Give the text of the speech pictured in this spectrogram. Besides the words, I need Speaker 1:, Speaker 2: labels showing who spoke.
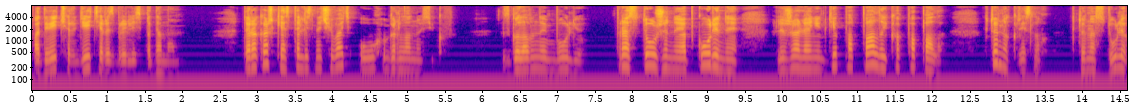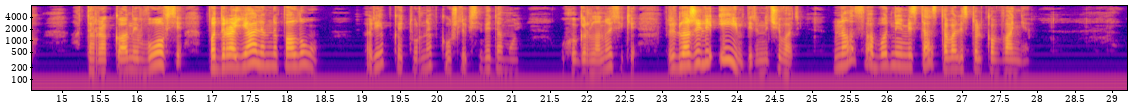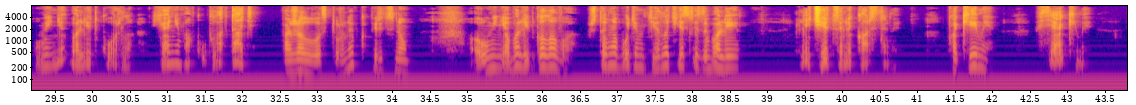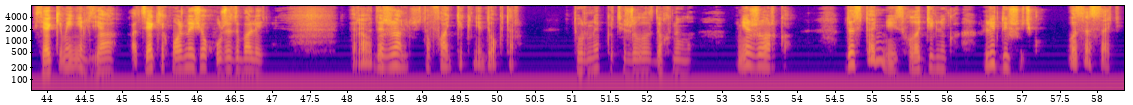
Speaker 1: Под вечер дети разбрелись по домам. Таракашки остались ночевать у уха горлоносиков. С головной болью, простуженные, обкуренные, лежали они где попало и как попало. Кто на креслах, кто на стульях, а тараканы вовсе под роялем на полу. Репка и Турнепка ушли к себе домой. Ухо-горлоносики предложили и им переночевать, но свободные места оставались только в ванне. «У меня болит горло, я не могу глотать», — пожаловалась Турнепка перед сном. «А у меня болит голова. Что мы будем делать, если заболеем?» «Лечиться лекарствами». «Какими?» «Всякими». «Всякими нельзя. От всяких можно еще хуже заболеть». «Правда жаль, что Фантик не доктор». Турнепка тяжело вздохнула. «Мне жарко. Достань мне из холодильника ледышечку. Высосать».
